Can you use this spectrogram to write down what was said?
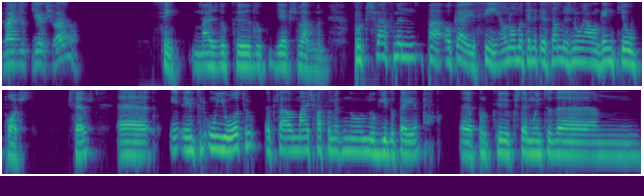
Mais do que Diego Schwartzman? Sim, mais do que, do que Diego Schwartzman. Porque Schwartzman, pá, ok, sim, é um nome a ter atenção, mas não é alguém que eu poste, percebes? Uh, entre um e o outro, apostava mais facilmente no, no Guido Peia, uh, porque gostei muito da. Um,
